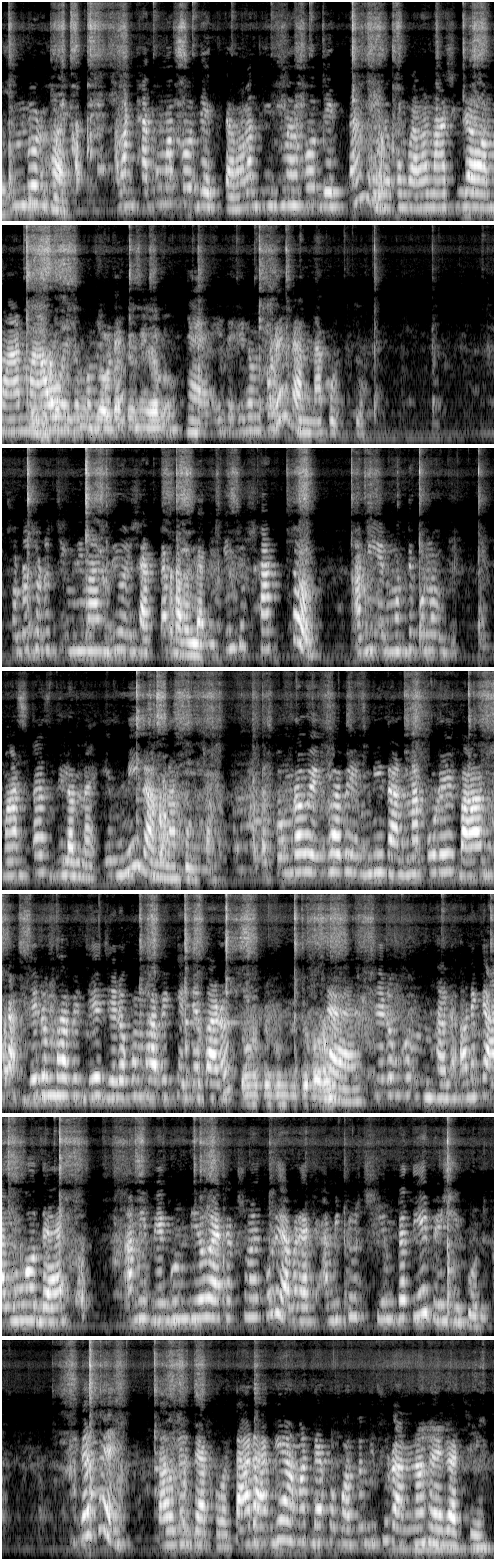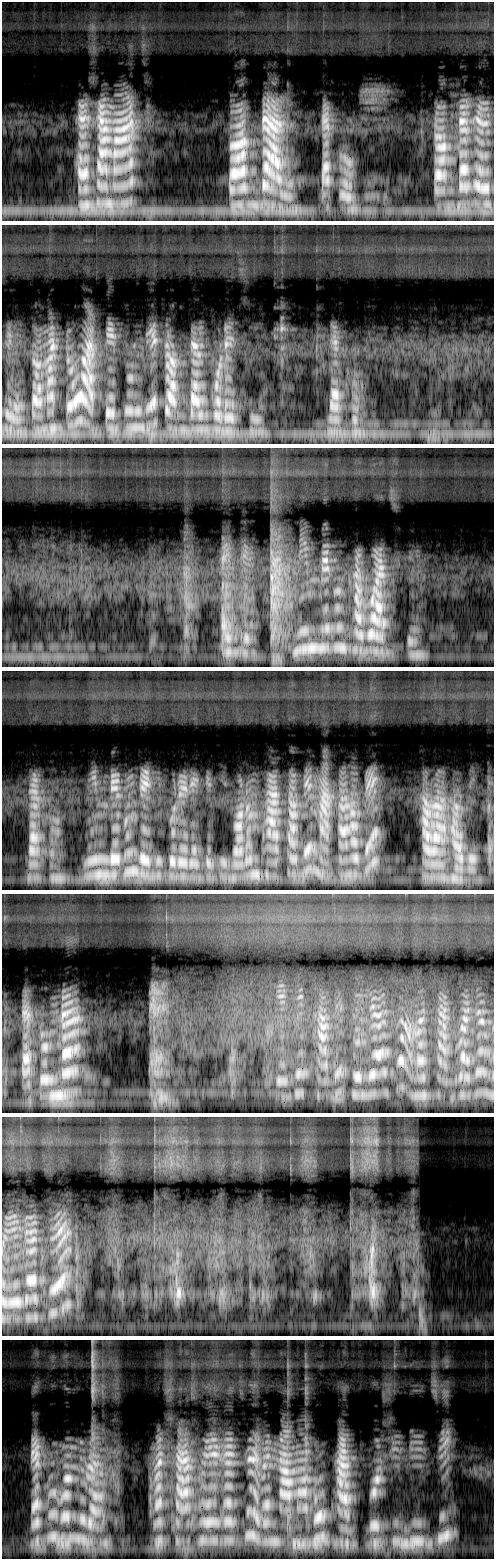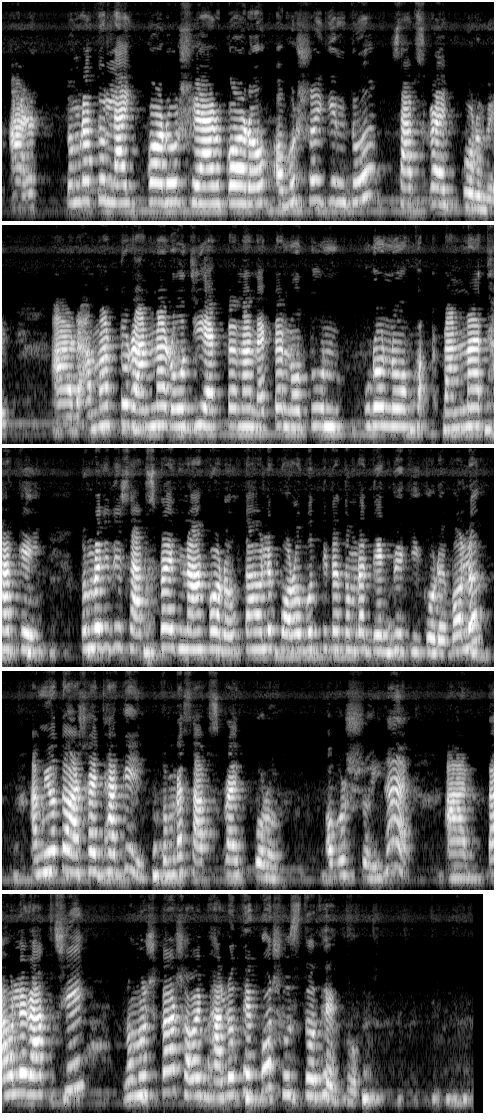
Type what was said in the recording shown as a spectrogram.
সুন্দর হয়। আমার ঠাকুমাকেও দেখতাম আমার দিদিমাকেও দেখতাম এরকম আমার মাসিরা আমার মাও এরকম করে হ্যাঁ, হ্যাঁ এরকম করে রান্না করতো। ছোট ছোট চিংড়ি মাছ দিয়ে ওই শাকটা ভালো লাগে কিন্তু শাক তো আমি এর মধ্যে কোনো মাছ টাছ দিলাম না এমনি রান্না করলাম তা তোমরাও এইভাবে এমনি রান্না করে বা যেরকম ভাবে যে যেরকম ভাবে খেতে পারো। হ্যাঁ সেরকম অনেকে আলুও দেয়। আমি বেগুন দিয়েও এক এক সময় করি আবার আমি একটু শিমটা দিয়ে বেশি করি। ঠিক আছে? তাহলে দেখো তার আগে আমার দেখো কত কিছু রান্না হয়ে গেছে। ফ্যাসা মাছ টক ডাল দেখো। টক ডাল হয়েছে টমেটো আর তেঁতুল দিয়ে টক ডাল করেছি। দেখো। এই যে, নিম বেগুন খাব আজকে। দেখো, নিম বেগুন রেডি করে রেখেছি। গরম ভাত হবে, মাখা হবে, খাওয়া হবে। তা তোমরা কে কে খাবে চলে আসো, আমার শাক ভাজা হয়ে গেছে। দেখো বন্ধুরা, আমার শাক হয়ে গেছে, এবার নামাবো, ভাত বসিয়ে দিয়েছি। আর তোমরা তো লাইক করো শেয়ার করো, অবশ্যই কিন্তু সাবস্ক্রাইব করবে। আর আমার তো রান্না রোজই একটা না একটা নতুন পুরনো রান্না থাকেই। তোমরা যদি সাবস্ক্রাইব না করো, তাহলে পরবর্তীটা তোমরা দেখবে কি করে, বলো? আমিও তো আশায় থাকি তোমরা সাবস্ক্রাইব করো, অবশ্যই হ্যাঁ? আর তাহলে রাখছি। নমস্কার, সবাই ভালো থেকো, সুস্থ থেকো।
